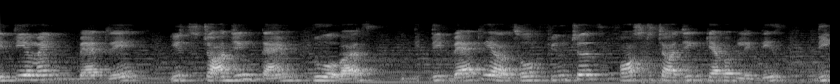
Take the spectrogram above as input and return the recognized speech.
lithium-ion battery. Its charging time 2 hours. The battery also features fast charging capabilities. The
